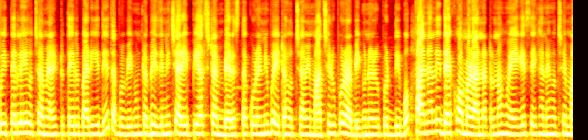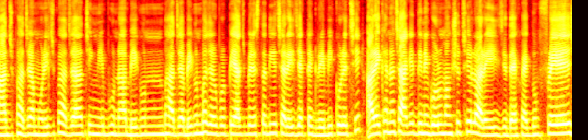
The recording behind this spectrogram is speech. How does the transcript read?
ওই তেলেই হচ্ছে আমি আরেকটু তেল বাড়িয়ে দিয়ে তারপর বেগুনটা ভেজে নিচ্ছি আর এই পেঁয়াজটা আমি বেরেস্তা করে নিব, এটা হচ্ছে আমি মাছের উপর আর বেগুনের উপর দিব। ফাইনালি দেখো আমার রান্না টান্না হয়ে গেছে, এখানে হচ্ছে মাছ ভাজা, মরিচ ভাজা, চিংড়ি ভুনা, বেগুন ভাজা, বেগুন ভাজার উপর পেঁয়াজ বেরেস্তা দিয়েছি আর এই যে একটা গ্রেভি করেছি। আর এখানে হচ্ছে আগের দিনে গরু মাংস ছিল আর এই যে দেখো একদম ফ্রেশ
